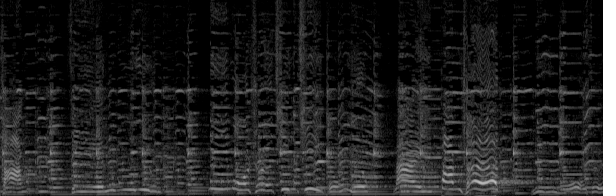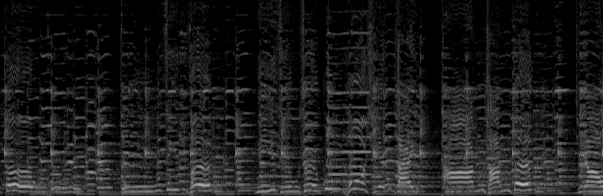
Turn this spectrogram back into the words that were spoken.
上见乌云，你莫是亲戚朋友来帮衬，莫是斗土镀金粉，你就是公婆现在堂上灯，叫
